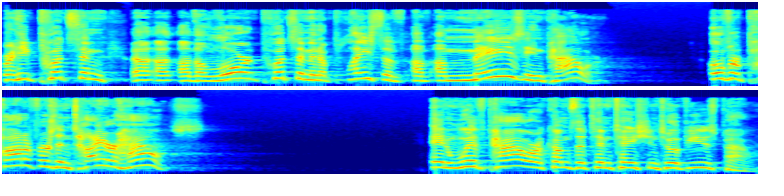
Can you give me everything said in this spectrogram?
Right? He puts him, uh, uh, uh, the Lord puts him in a place of, of amazing power over Potiphar's entire house. And with power comes the temptation to abuse power,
